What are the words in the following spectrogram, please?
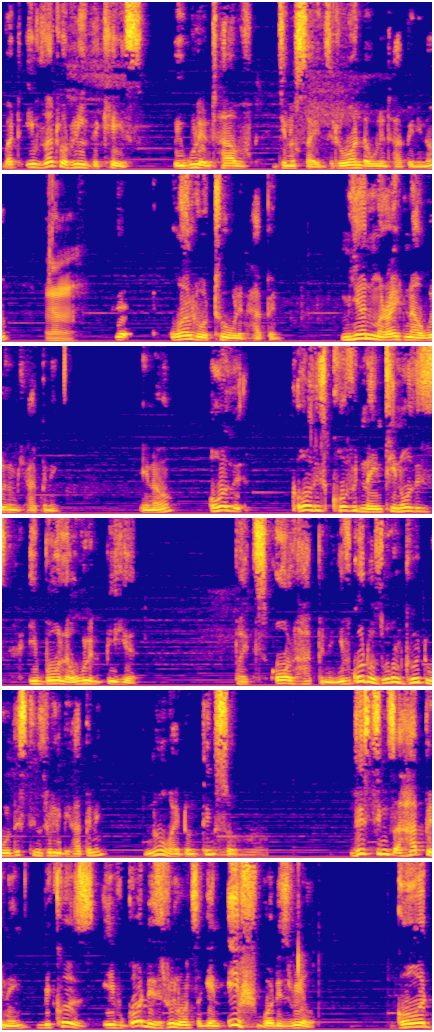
But if that were really the case, we wouldn't have genocides. Rwanda wouldn't happen. You know, Mm, World War II wouldn't happen. Myanmar right now wouldn't be happening. You know, all the all this COVID nineteen, all this Ebola wouldn't be here. But it's all happening. If God was all good, will these things really be happening? No, I don't think so. These things are happening because if God is real, once again, if God is real, God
